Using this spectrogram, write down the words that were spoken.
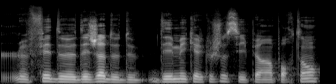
le fait de déjà de, de- d'aimer quelque chose, c'est hyper important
